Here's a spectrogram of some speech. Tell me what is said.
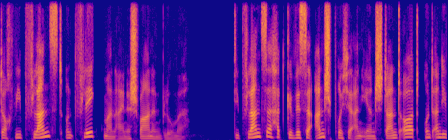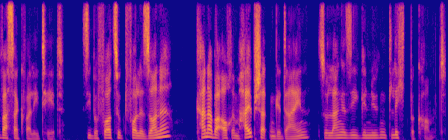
Doch wie pflanzt und pflegt man eine Schwanenblume? Die Pflanze hat gewisse Ansprüche an ihren Standort und an die Wasserqualität. Sie bevorzugt volle Sonne, kann aber auch im Halbschatten gedeihen, solange sie genügend Licht bekommt.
